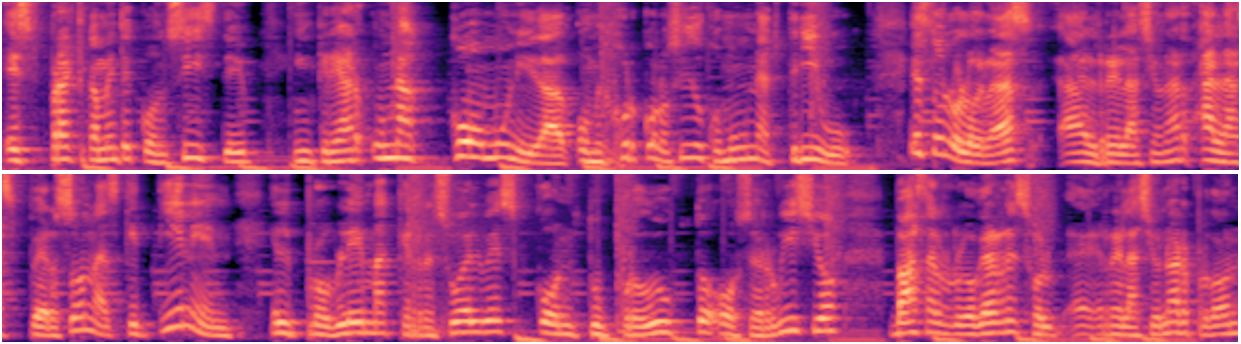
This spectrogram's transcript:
es prácticamente consiste en crear una comunidad o mejor conocido como una tribu. Esto lo lograrás al relacionar a las personas que tienen el problema que resuelves con tu producto o servicio. Vas a lograr eh, relacionar perdón,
